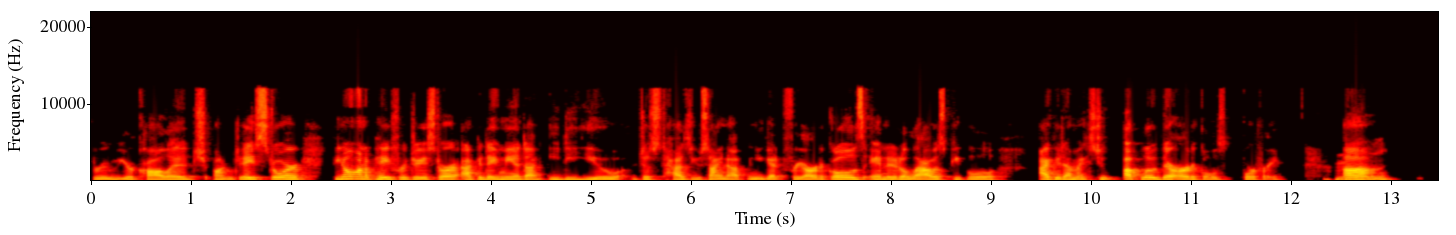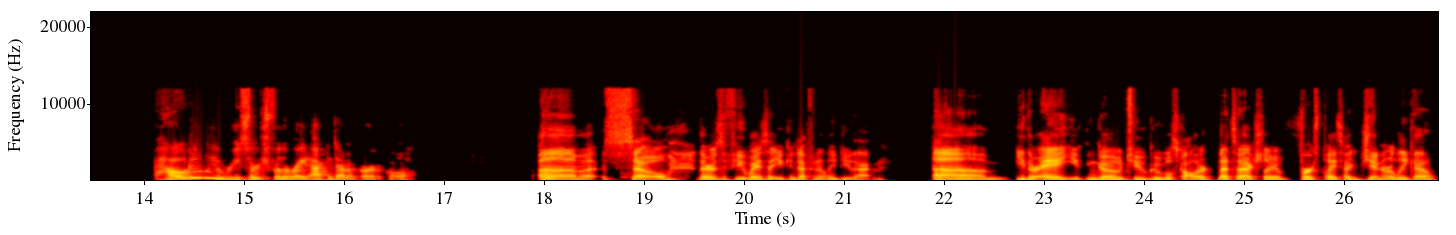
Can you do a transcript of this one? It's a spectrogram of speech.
through your college on JSTOR. If you don't want to pay for JSTOR, academia.edu just has you sign up and you get free articles and it allows people academics to upload their articles for free. Mm-hmm. Um, how do we research for the right academic article? Um, so there's a few ways that you can definitely do that. Um, either A, you can go to Google Scholar. That's actually a first place I generally go.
